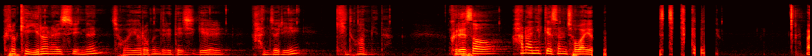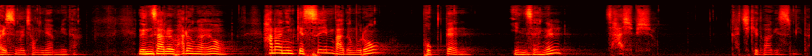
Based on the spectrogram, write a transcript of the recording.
그렇게 일어날 수 있는 저와 여러분들이 되시길 간절히 기도합니다. 그래서 하나님께서는 저와 여러분 말씀을 정리합니다. 은사를 활용하여 하나님께 쓰임 받음으로 복된 인생을 사십시오. 같이 기도하겠습니다.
